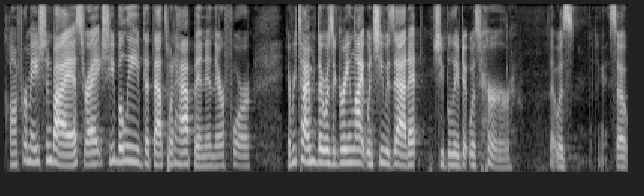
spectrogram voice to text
Confirmation bias, right? She believed that that's what happened, and therefore, every time there was a green light when she was at it, she believed it was her. That was so.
